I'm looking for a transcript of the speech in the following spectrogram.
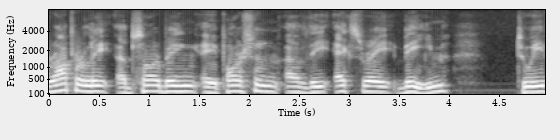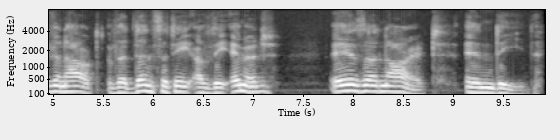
Properly absorbing a portion of the X-ray beam to even out the density of the image is an art indeed.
